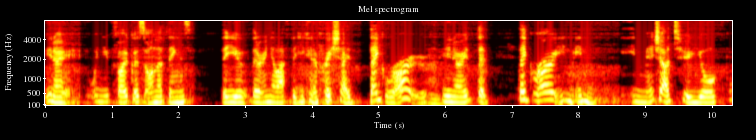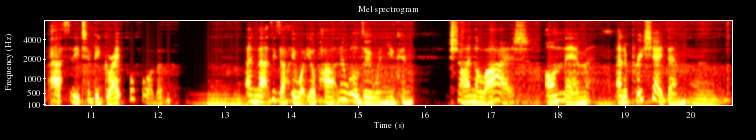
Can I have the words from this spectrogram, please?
You know, when you focus on the things that you that are in your life that you can appreciate, they grow. Mm. You know that they grow in in in measure to your capacity to be grateful for them. Mm. And that's exactly what your partner will do when you can shine the light on them and appreciate them. Mm.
